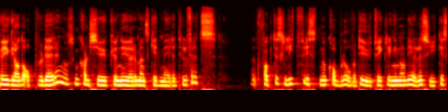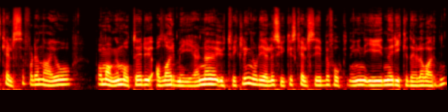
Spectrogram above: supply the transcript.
høy grad av oppvurdering, og som kanskje kunne gjøre mennesker mer tilfreds. Faktisk litt fristende å koble over til utviklingen når det gjelder psykisk helse, for den er jo på mange måter alarmerende utvikling når det gjelder psykisk helse i befolkningen i den rike del av verden.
